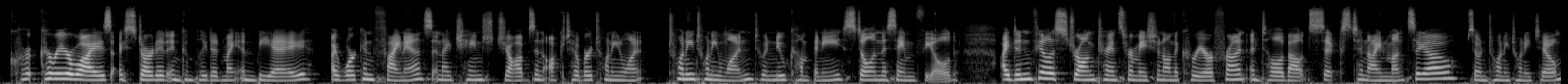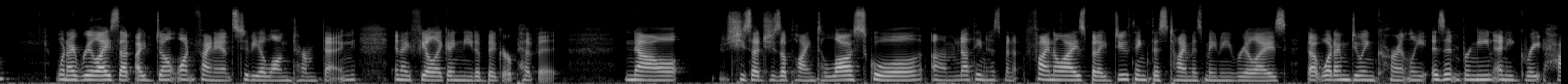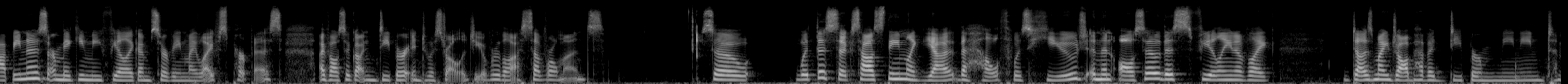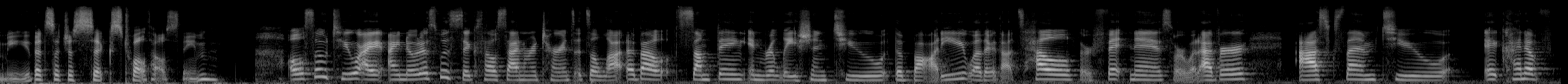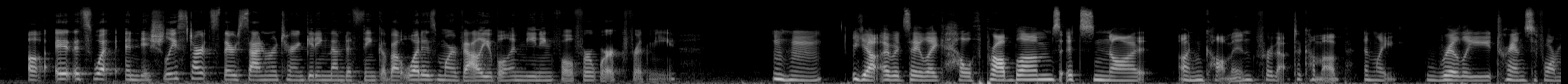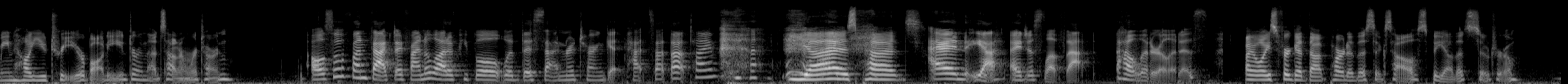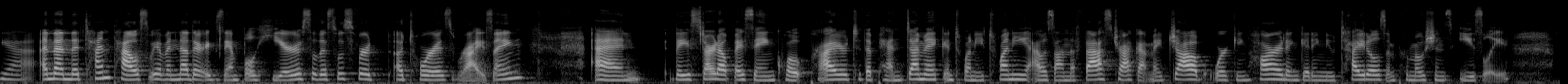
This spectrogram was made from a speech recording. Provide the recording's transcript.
Career wise, I started and completed my MBA. I work in finance and I changed jobs in October 21. 2021 to a new company, still in the same field. I didn't feel a strong transformation on the career front until about six to nine months ago, so in 2022, when I realized that I don't want finance to be a long term thing and I feel like I need a bigger pivot. Now, she said she's applying to law school. Um, nothing has been finalized, but I do think this time has made me realize that what I'm doing currently isn't bringing any great happiness or making me feel like I'm serving my life's purpose. I've also gotten deeper into astrology over the last several months. So, with the sixth house theme, like, yeah, the health was huge. And then also this feeling of like, does my job have a deeper meaning to me? That's such a six, 12th house theme. Also, too, I, I noticed with Six House Saturn returns, it's a lot about something in relation to the body, whether that's health or fitness or whatever, asks them to, it kind of uh, it, it's what initially starts their Saturn return, getting them to think about what is more valuable and meaningful for work for me. Hmm. Yeah, I would say like health problems. It's not uncommon for that to come up, and like really transforming how you treat your body during that Saturn return. Also, fun fact I find a lot of people with this Saturn return get pets at that time. yes, and, pets. And yeah, I just love that, how literal it is. I always forget that part of the sixth house, but yeah, that's so true. Yeah. And then the 10th house, we have another example here. So this was for a Taurus rising. And they start out by saying quote prior to the pandemic in 2020 i was on the fast track at my job working hard and getting new titles and promotions easily.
